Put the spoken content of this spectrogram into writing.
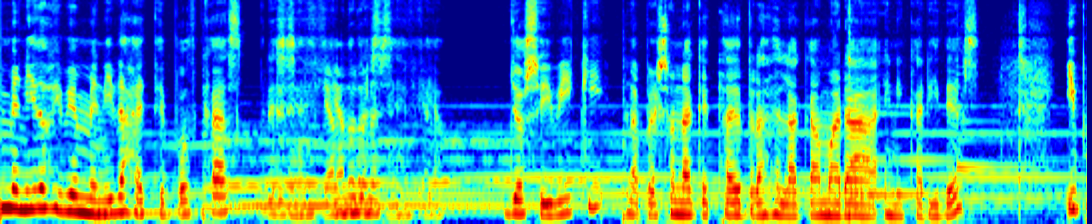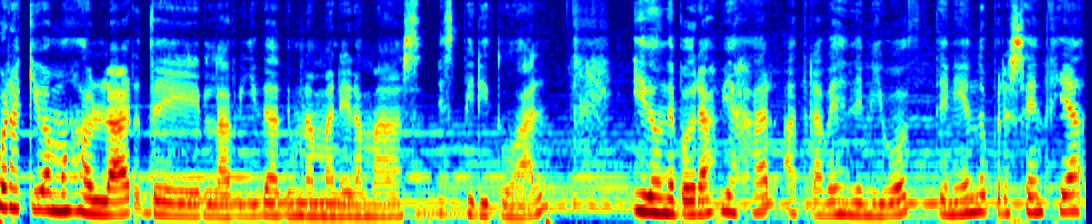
Bienvenidos y bienvenidas a este podcast Presenciando la Esencia. Yo soy Vicky, la persona que está detrás de la cámara en Icarides, y por aquí vamos a hablar de la vida de una manera más espiritual y donde podrás viajar a través de mi voz teniendo presencia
